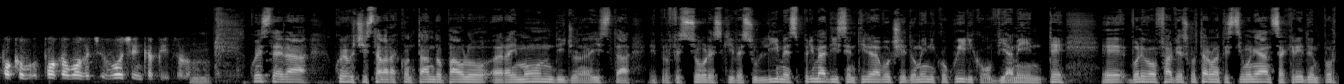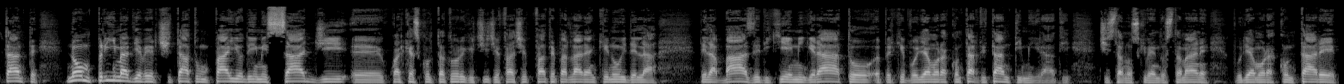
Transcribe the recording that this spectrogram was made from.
poco, poca voce, in capitolo. Mm. Questo era quello che ci stava raccontando Paolo Raimondi, giornalista e professore, scrive sull'Imes. Prima di sentire la voce di Domenico Quirico, ovviamente, eh, volevo farvi ascoltare una testimonianza, credo importante, non prima di aver citato un paio dei messaggi, eh, qualche ascoltatore che ci dice face, fate parlare anche noi della, della base, di chi è emigrato, eh, perché vogliamo raccontarvi, tanti immigrati ci stanno scrivendo stamane, vogliamo raccontare,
